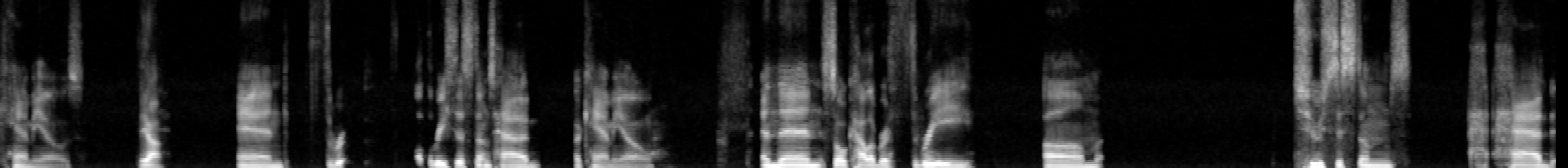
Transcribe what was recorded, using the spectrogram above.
cameos Yeah. and thr all three systems had a cameo. And then Soul Calibur 3 um two systems had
